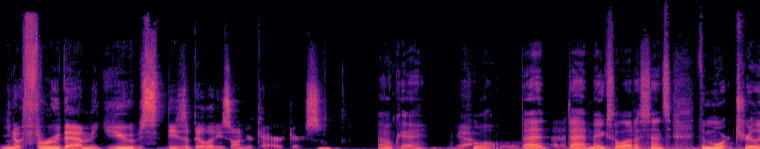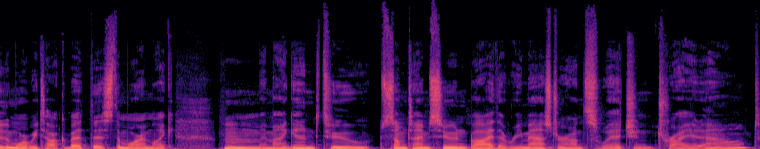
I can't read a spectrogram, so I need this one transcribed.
you know through them use these abilities on your characters. Okay. Yeah. Cool. That that makes a lot of sense. The more truly the more we talk about this, the more I'm like, hmm, am I going to sometime soon buy the remaster on Switch and try it out?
